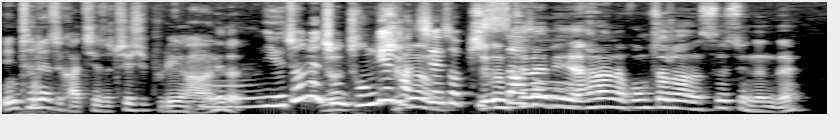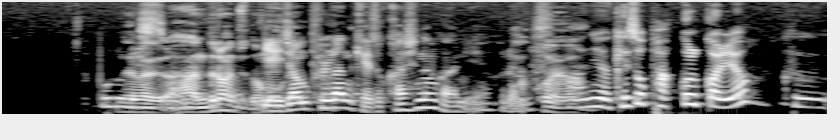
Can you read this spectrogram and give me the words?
인터넷을 같이 해서 70불이에요. 아, 아니다. 어, 예전엔 전 지금- 같이 해서 지금 비싸서 테레비 하나는 공짜로 쓸 수 있는데 모르겠어. 내가 안 들어간 지 너무 예전. 플랜 계속 하시는 거 아니에요? 그럼. 바꿔요. 아니요, 계속 바꿀 걸요? 그,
